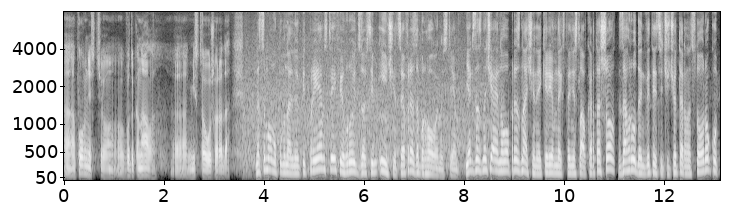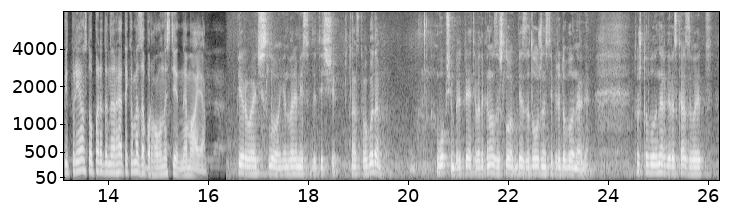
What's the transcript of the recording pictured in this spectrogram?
е, повністю водоканала міста Ужгорода. На самому комунальному підприємстві фігурують зовсім інші цифри заборгованості. Як зазначає новопризначений керівник Станіслав Карташов, за грудень 2014 року підприємство перед енергетиками заборгованості немає. Первое число января месяца 2015 года в общем предприятие «Водоканал» зашло без задолженности перед Облэнерго. То, что Облэнерго рассказывает э,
